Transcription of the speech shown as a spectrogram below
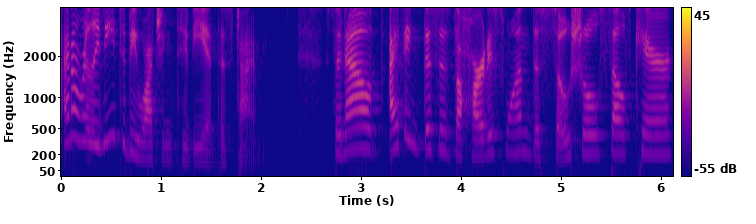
I don't really need to be watching TV at this time. So now I think this is the hardest one the social self care.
